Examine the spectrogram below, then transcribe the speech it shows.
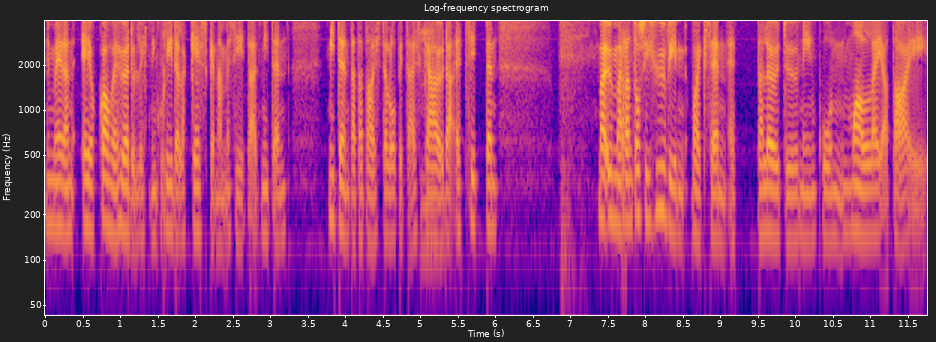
niin meidän ei ole kauhean hyödyllistä niin kuin riidellä keskenämme siitä, että miten – miten tätä taistelua pitäisi mm. käydä. Et sitten mä ymmärrän tosi hyvin vaikka sen, että löytyy niin kuin malleja tai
